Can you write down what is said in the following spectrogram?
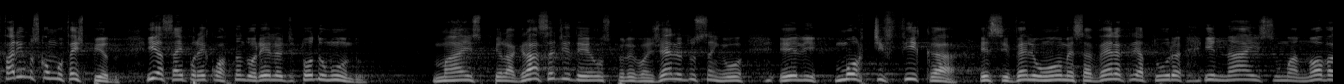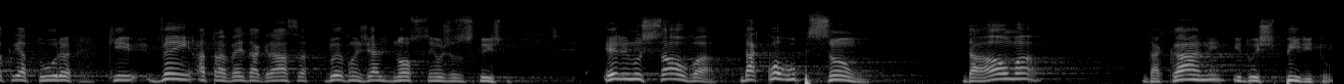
faríamos como fez Pedro, ia sair por aí cortando a orelha de todo mundo. Mas pela graça de Deus, pelo Evangelho do Senhor, ele mortifica esse velho homem, essa velha criatura, e nasce uma nova criatura que vem através da graça do Evangelho de nosso Senhor Jesus Cristo. Ele nos salva da corrupção da alma, da carne e do espírito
